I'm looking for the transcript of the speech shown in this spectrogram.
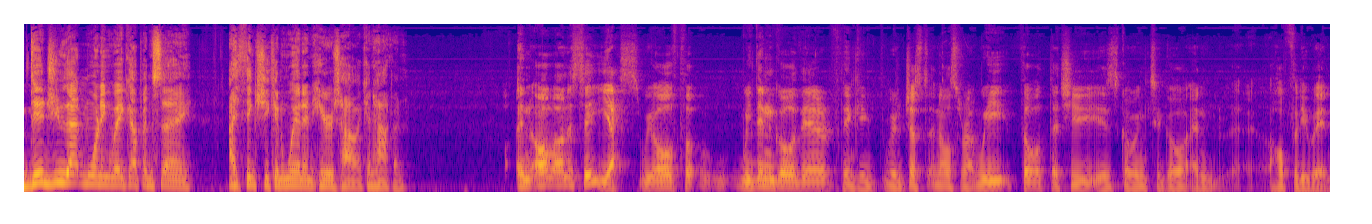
Did you that morning wake up and say, "I think she can win and here's how it can happen"? In all honesty, yes. We all thought we didn't go there thinking we're just an right. We thought that she is going to go and uh, hopefully win.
